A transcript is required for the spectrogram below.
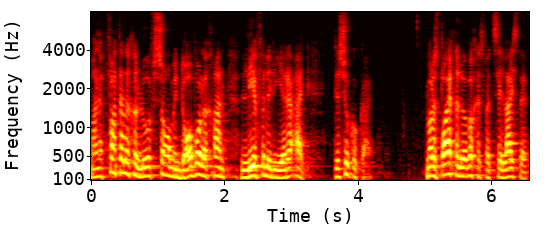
maar hulle vat hulle geloof saam en daar waar hulle gaan, leef hulle die Here uit. Dis ook oukei. Okay. Maar daar's baie gelowiges wat sê, luister,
